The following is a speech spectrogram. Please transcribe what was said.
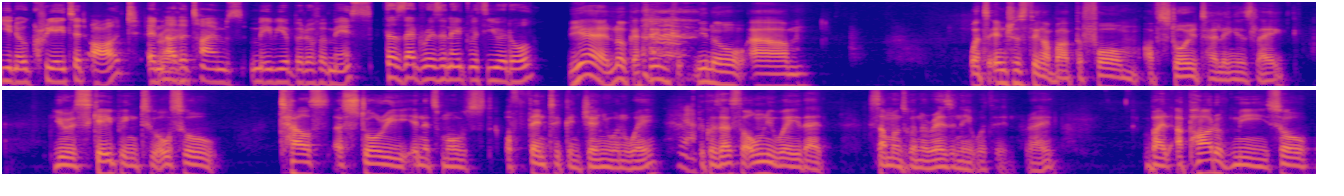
you know, created art, and right. other times maybe a bit of a mess. Does that resonate with you at all? Yeah. Look, I think you know. Um, what's interesting about the form of storytelling is like you're escaping to also tells a story in its most authentic and genuine way. Yeah. Because that's the only way that someone's going to resonate with it, right? But a part of me, so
